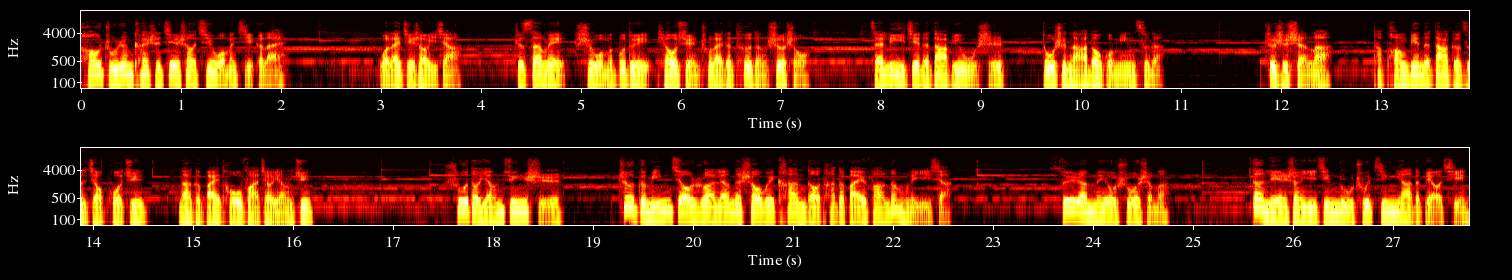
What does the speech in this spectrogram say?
郝主任开始介绍起我们几个来，我来介绍一下，这三位是我们部队挑选出来的特等射手，在历届的大比武时都是拿到过名次的。这是沈了，他旁边的大个子叫破军，那个白头发叫杨军。说到杨军时，这个名叫阮良的少尉看到他的白发愣了一下，虽然没有说什么，但脸上已经露出惊讶的表情。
